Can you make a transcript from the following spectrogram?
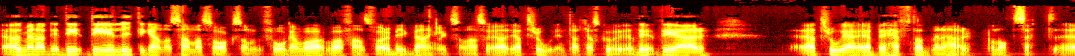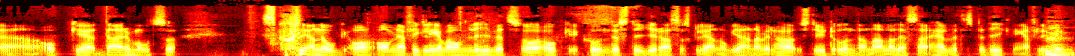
Jag menar, det, det, är lite grann samma sak som frågan vad, vad fanns före Big Bang. Liksom. Alltså jag, jag tror inte att jag skulle... Det, det, är, jag tror jag är behäftad med det här på något sätt. Eh, och eh, däremot så skulle jag nog, om jag fick leva om livet så, och kunde styra så skulle jag nog gärna vilja ha styrt undan alla dessa helvetespredikningar. För det är mm.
